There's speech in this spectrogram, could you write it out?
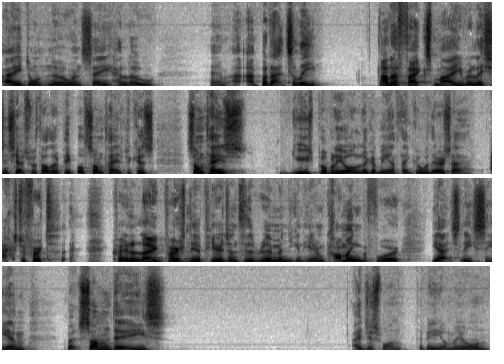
I don't know and say hello. Um, but actually, that affects my relationships with other people sometimes because sometimes you probably all look at me and think, oh, there's an extrovert, quite a loud person who appears into the room and you can hear him coming before you actually see him. But some days, I just want to be on my own.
